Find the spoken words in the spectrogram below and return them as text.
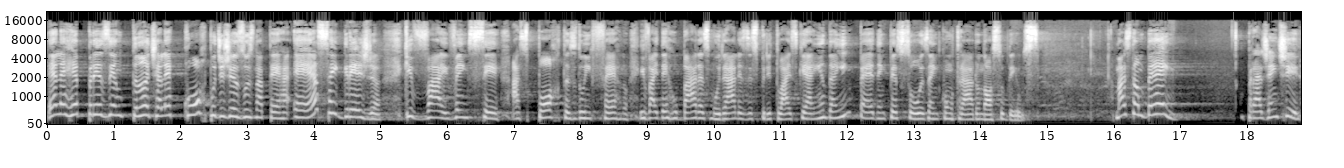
Ela é representante, ela é corpo de Jesus na terra. É essa igreja que vai vencer as portas do inferno e vai derrubar as muralhas espirituais que ainda impedem pessoas a encontrar o nosso Deus. Mas também, para a gente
